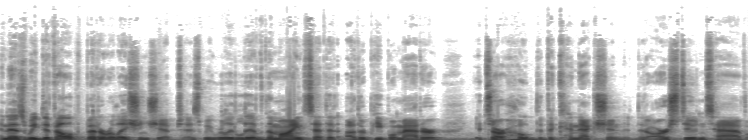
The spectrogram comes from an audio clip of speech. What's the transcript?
And as we develop better relationships, as we really live the mindset that other people matter, it's our hope that the connection that our students have,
